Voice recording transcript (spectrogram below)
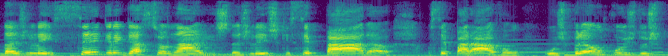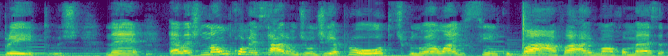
das leis segregacionais, das leis que separa, separavam os brancos dos pretos, né? Elas não começaram de um dia pro outro, tipo, não é um AI-5, pá, vai, mal começa.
